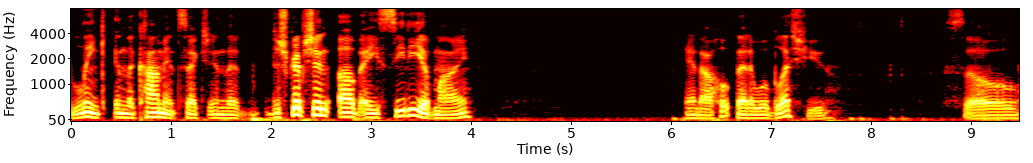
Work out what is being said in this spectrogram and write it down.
link in the comment section, the description of a CD of mine, and I hope that it will bless you. So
